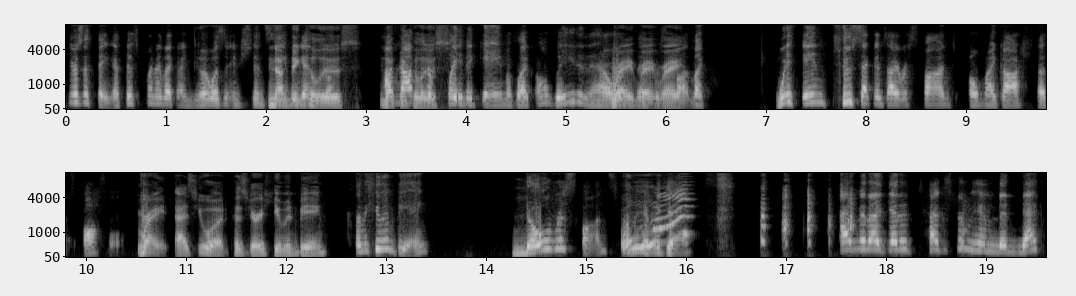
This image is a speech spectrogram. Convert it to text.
here's the thing. At this point, I like I knew I wasn't interested in Nothing to again, lose. I'm not going to play the game of like, oh, wait an hour. Right, right, right. Like within two seconds, I respond, oh my gosh, that's awful. Right, as you would, because you're a human being. I'm a human being. No response from him again. and then I get a text from him the next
